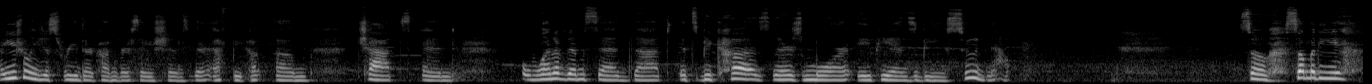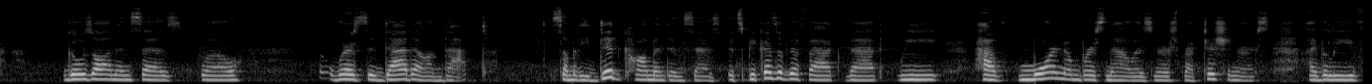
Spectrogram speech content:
I usually just read their conversations, their FB um, chats, and one of them said that it's because there's more APNs being sued now. So somebody goes on and says, Well, where's the data on that? Somebody did comment and says, It's because of the fact that we have more numbers now as nurse practitioners. I believe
